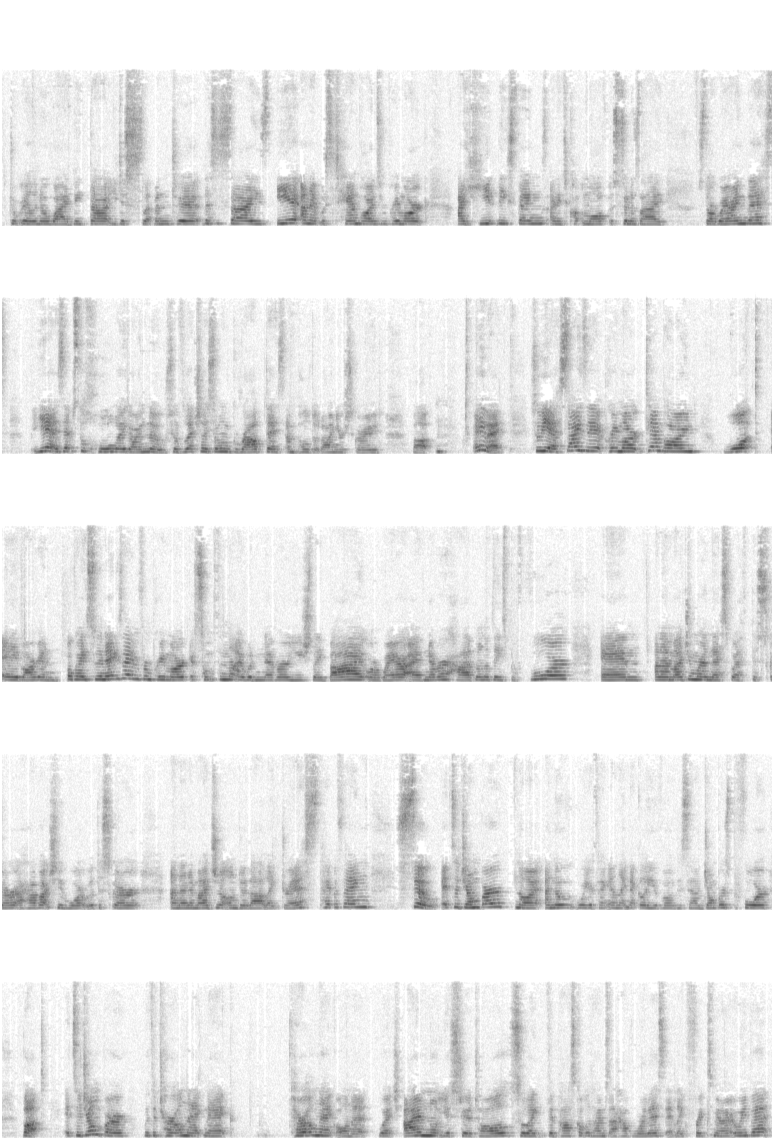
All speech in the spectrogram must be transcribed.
don't really know why I'd need that. You just slip into it. This is size 8 and it was £10 from Primark. I hate these things. I need to cut them off as soon as I start wearing this. Yeah, it zips the whole way down though. So if literally someone grabbed this and pulled it down, you're screwed. But anyway, so yeah, size 8, Primark, £10. What a bargain. Okay, so the next item from Primark is something that I would never usually buy or wear. I've never had one of these before. Um, and I imagine wearing this with the skirt. I have actually wore it with the skirt and I'd imagine it under that like dress type of thing. So, it's a jumper. Now, I know what you're thinking, like Nicola, you've obviously had jumpers before, but it's a jumper with a turtleneck neck, turtleneck on it, which I am not used to at all. So, like, the past couple of times I have wore this, it like freaks me out a wee bit.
